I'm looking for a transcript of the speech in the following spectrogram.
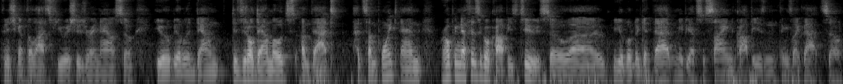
finishing up the last few issues right now. So you will be able to down digital downloads of that at some point, And we're hoping to have physical copies too. So uh, you'll be able to get that, and maybe have some signed copies and things like that. So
